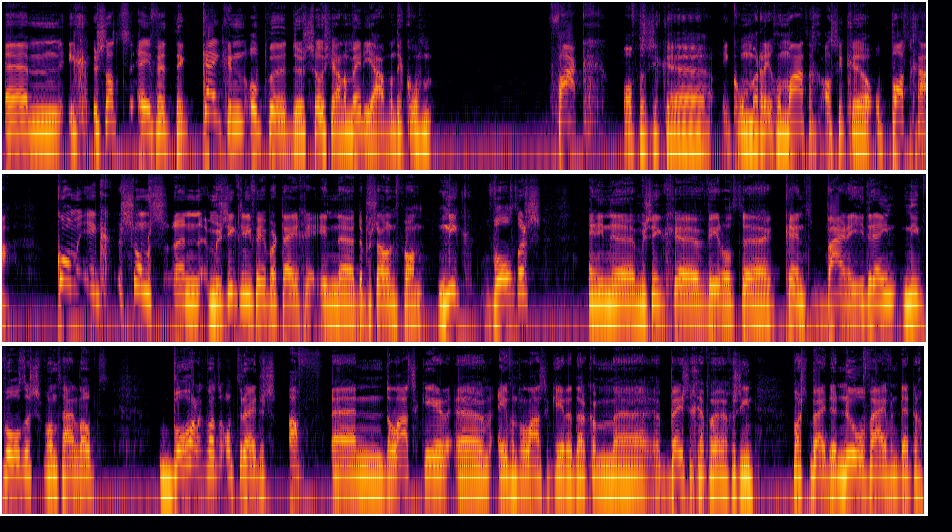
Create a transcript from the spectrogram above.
ehm, ik zat even te kijken op eh, de sociale media. Want ik kom vaak, of als ik, eh, ik kom regelmatig als ik eh, op pad ga... kom ik soms een muziekliefhebber tegen in de persoon van Nick Wolters. En in de muziekwereld kent bijna iedereen Nick Wolters. Want hij loopt behoorlijk wat optredens af. En de laatste keer, een van de laatste keren dat ik hem bezig heb gezien... was bij de 035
